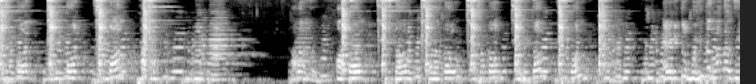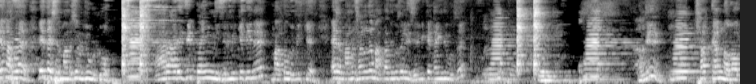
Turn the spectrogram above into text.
তলাতল দ্বিতল শীতল। আবার হই অতল শীতল তলাতল রসতল মহিতল শীতল এর ভিতর মহিতল আর যে ট্যাং নিচের মিকে দিনে মাথা উর্মিকে এটা মানুষ আনন্দে মাথা দিব যে নিচের মিকে ট্যাং দিব যে মানে? সাত কান নরক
